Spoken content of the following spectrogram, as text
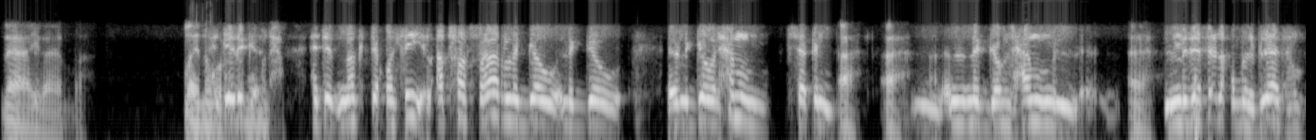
لا إله إلا الله. الله ينور حتى هذاك- قلوب من حق حتى ما كنت قلتي الأطفال الصغار لقاو لقاو لقاو الحمم ساكن آه آه لقاو الحمم ال- آه. المدافع لقبل بلادهم.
